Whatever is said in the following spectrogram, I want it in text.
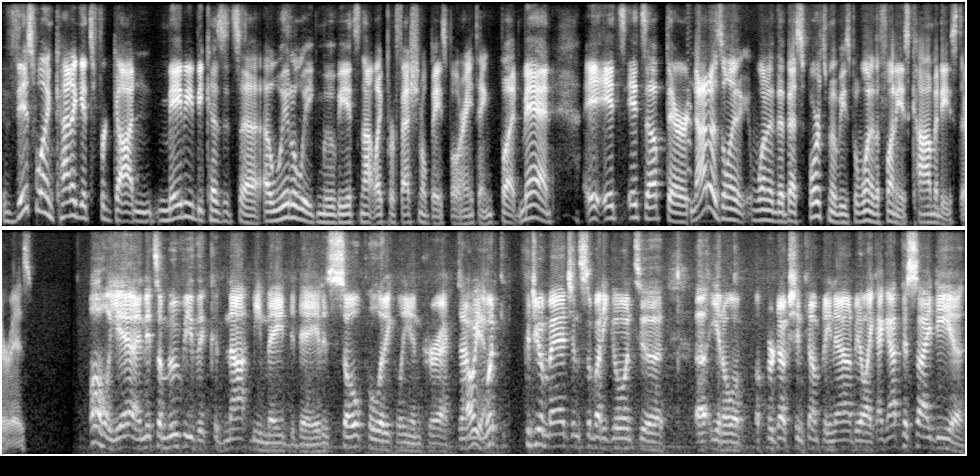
this one kind of gets forgotten. Maybe because it's a, a little league movie. It's not like professional baseball or anything. But man, it, it's it's up there. Not as only one of the best sports movies, but one of the funniest comedies there is. Oh yeah, and it's a movie that could not be made today. It is so politically incorrect. I Oh, mean, yeah. What could you imagine somebody going to a, uh, you know, a, a production company now and be like, I got this idea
